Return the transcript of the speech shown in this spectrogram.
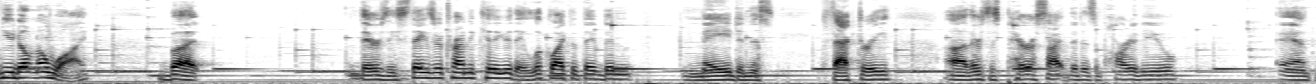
you don't know why, but there's these things that are trying to kill you. They look like that they've been made in this factory. Uh, there's this parasite that is a part of you, and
